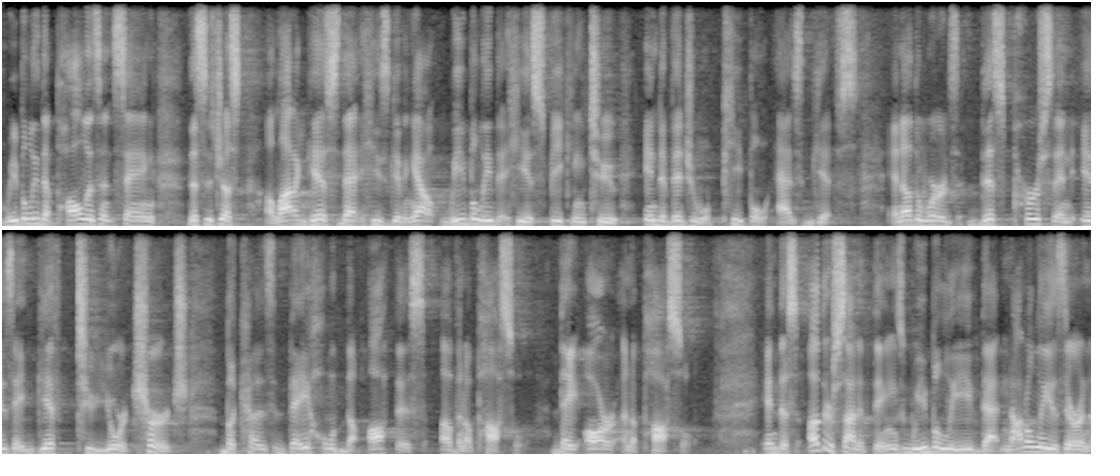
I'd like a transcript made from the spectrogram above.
We believe that Paul isn't saying this is just a lot of gifts that he's giving out. We believe that he is speaking to individual people as gifts. In other words, this person is a gift to your church because they hold the office of an apostle. They are an apostle. In this other side of things, we believe that not only is there an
